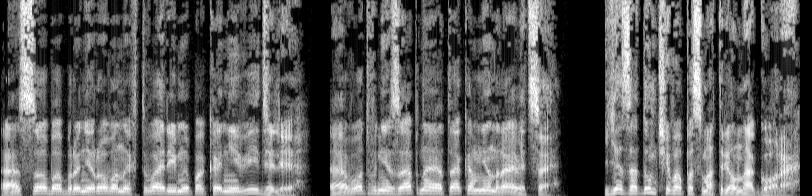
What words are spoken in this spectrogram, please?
Особо бронированных тварей мы пока не видели, а вот внезапная атака мне нравится. Я задумчиво посмотрел на Гора.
